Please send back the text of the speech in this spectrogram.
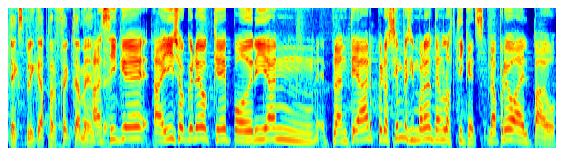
Te explicas perfectamente. Así que ahí yo creo que podrían plantear, pero siempre es importante tener los tickets, la prueba del pago.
